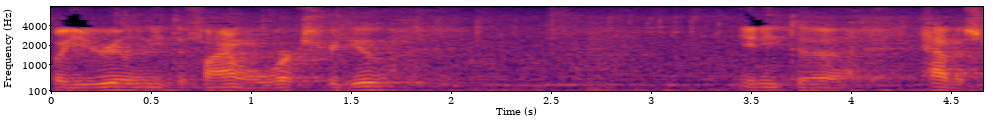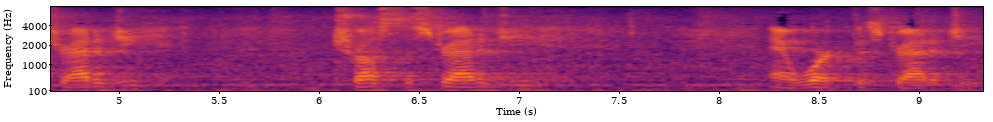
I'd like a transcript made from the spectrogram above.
But you really need to find what works for you. You need to have a strategy, trust the strategy, and work the strategy.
